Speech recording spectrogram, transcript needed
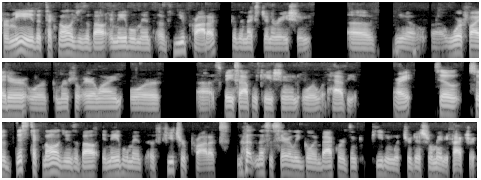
for me, the technology is about enablement of new product for the next generation of, you know, uh, warfighter or commercial airline or uh, space application or what have you, right? So, so this technology is about enablement of future products, not necessarily going backwards and competing with traditional manufacturing.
